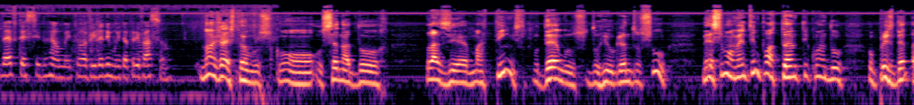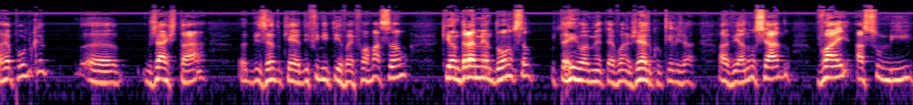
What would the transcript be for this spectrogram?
deve ter sido realmente uma vida de muita privação. Nós já estamos com o senador Lazier Martins, Podemos, do Rio Grande do Sul, nesse momento importante, quando o presidente da República uh, já está uh, dizendo que é definitiva a informação, que André Mendonça, o terrivelmente evangélico que ele já havia anunciado, vai assumir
